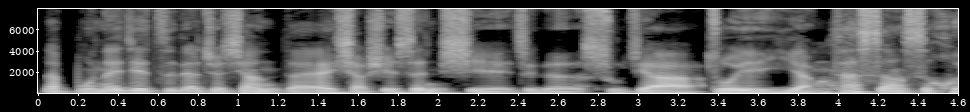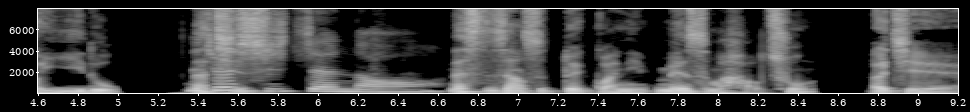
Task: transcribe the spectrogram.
那补那些资料，就像在小学生写这个暑假作业一样，它实际上是回忆录。那其实真哦，那实际上是对管理没有什么好处，而且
